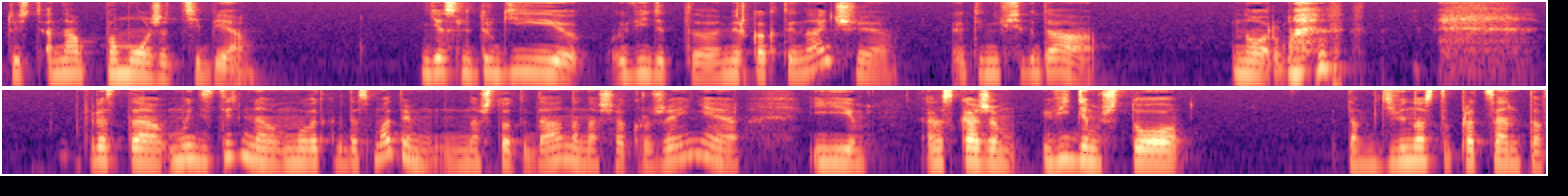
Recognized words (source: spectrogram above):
то есть она поможет тебе. Если другие видят э, мир как-то иначе, это не всегда норма. Просто мы действительно, мы вот когда смотрим на что-то, да, на наше окружение, и, э, скажем, видим, что там 90%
